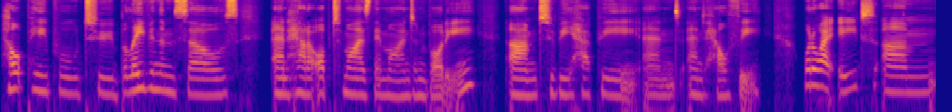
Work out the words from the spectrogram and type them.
help people to believe in themselves and how to optimize their mind and body um, to be happy and and healthy. What do I eat? Um,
